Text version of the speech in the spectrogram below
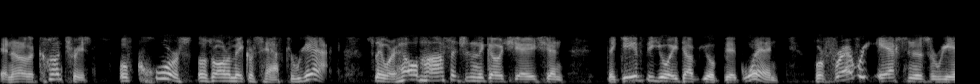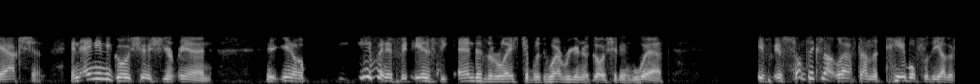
and in other countries, well, of course, those automakers have to react. So they were held hostage in the negotiation. They gave the UAW a big win. But for every action, there's a reaction. In any negotiation you're in, you know, even if it is the end of the relationship with whoever you're negotiating with, if, if something's not left on the table for the other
